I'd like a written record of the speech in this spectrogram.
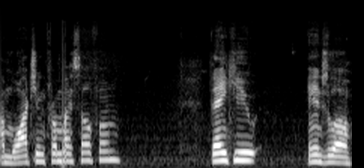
I'm watching from my cell phone. Thank you, Angelo.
